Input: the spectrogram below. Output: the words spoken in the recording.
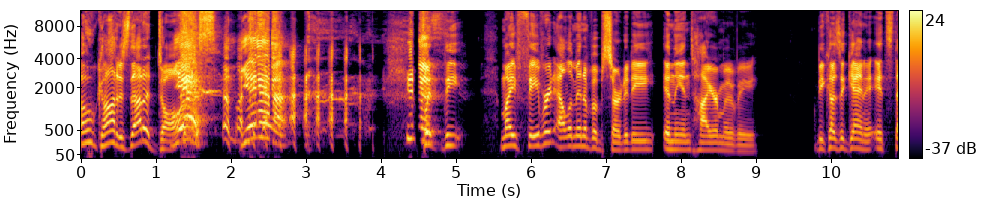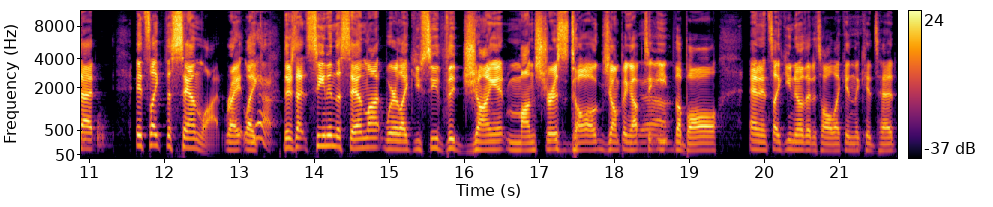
"Oh God, is that a dog?" Yes. Yeah. Yes. But the my favorite element of absurdity in the entire movie, because again, it's that it's like the Sandlot, right? Like Yeah. there's that scene in the Sandlot where like you see the giant monstrous dog jumping up to eat the ball, and it's like you know that it's all like in the kid's head.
